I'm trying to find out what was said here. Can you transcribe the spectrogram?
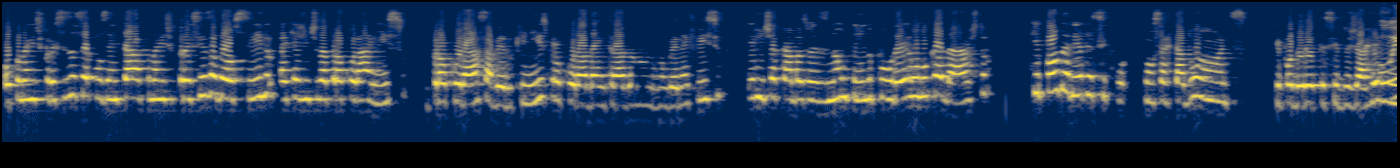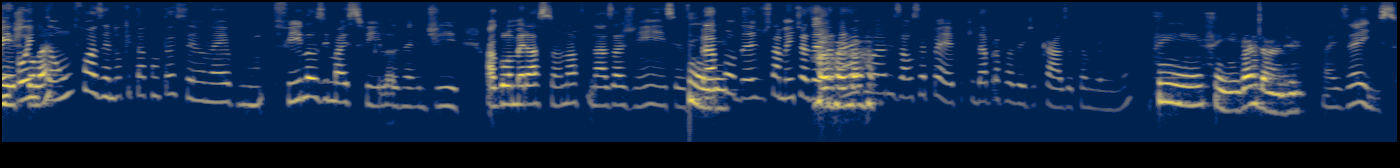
ou quando a gente precisa se aposentar, quando a gente precisa do auxílio, é que a gente vai procurar isso, procurar saber do que nisso, procurar dar entrada no, no benefício, e a gente acaba, às vezes, não tendo por erro no cadastro, que poderia ter se consertado antes, que poderia ter sido já revisto, ou, ou né? então fazendo o que está acontecendo, né? Filas e mais filas, né? De aglomeração na, nas agências, para poder justamente, às vezes, até regularizar o CPF, que dá para fazer de casa também, né? Sim, sim, verdade. Mas é isso.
